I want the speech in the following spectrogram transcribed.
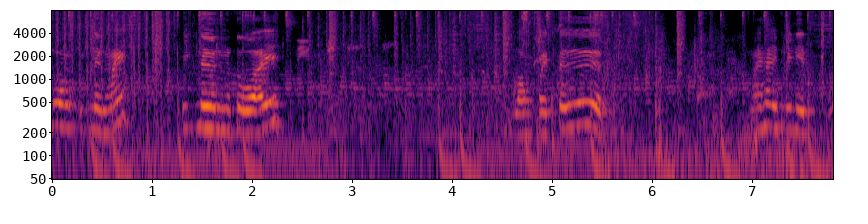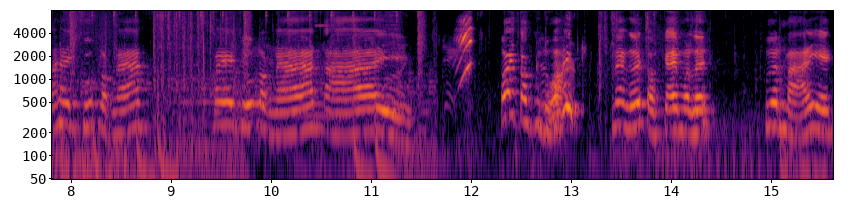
ล่วงอีกหนึ่งไหมอีกหนึ่งสวย ลงไปตื้อไม่ให้ฟินิชไม่ให้ชุบหรอกนะ ไม่ให้ชุบหรอกนะตายเฮ้ยตกด้วยแม่งเอ้ยตกใจหมดเลย เพื่อนหมานี่เอง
